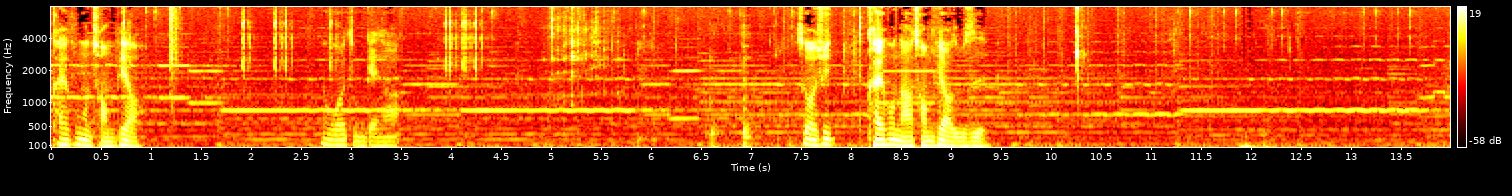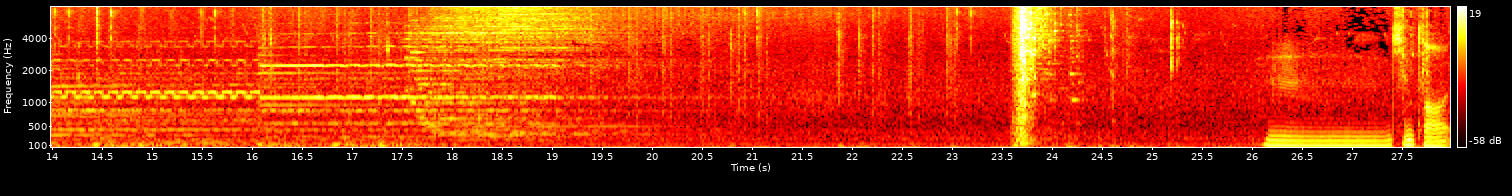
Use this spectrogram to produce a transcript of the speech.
开封的床票，那我要怎么给他？是我去开封拿床票，是不是？先走，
